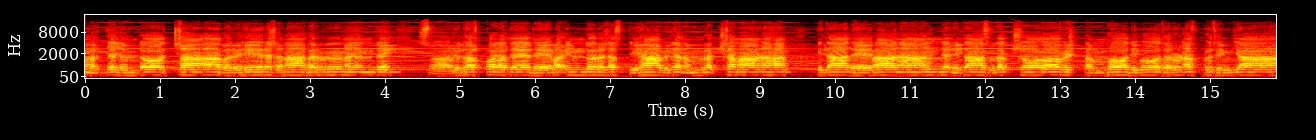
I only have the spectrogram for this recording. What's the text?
मर्जयन्तोच्छाबर्हिरशनाभिर्नयन्ति स्वायुधः पवते देव इन्दुरशस्तिहा विजनम् रक्षमाणः। पिता देवानाञ्जनिता सुदक्षोऽविष्टम्भो दिवो धरुणः पृथिव्याः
